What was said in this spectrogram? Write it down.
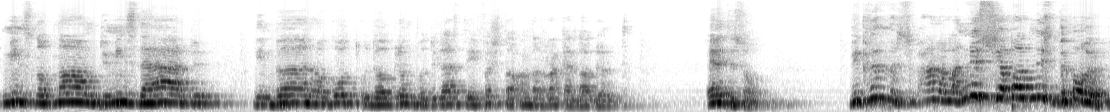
minns något namn, du minns det här. Du, din bön har gått och du har glömt vad du läste i första och andra rakan. Du har glömt. Är det inte så? Vi glömmer, subhanallah. Nyss, jag bad nyss dår.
